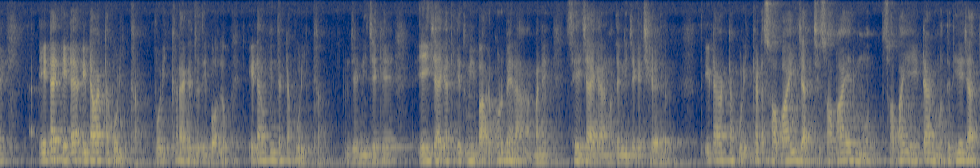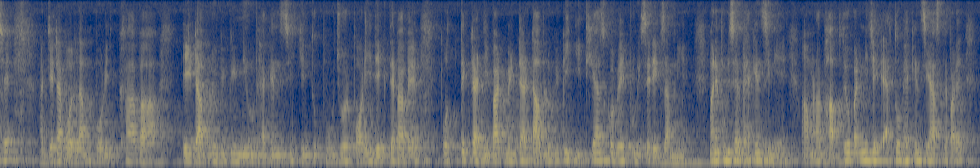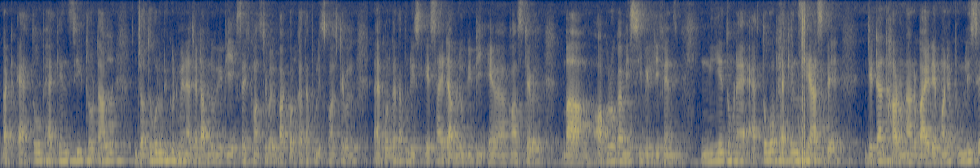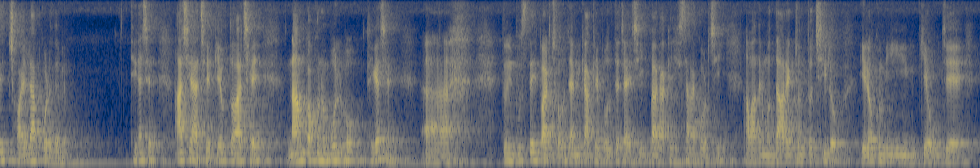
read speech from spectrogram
এটা এটা, এটাও একটা পরীক্ষা। পরীক্ষার আগে যদি বলো, এটাও কিন্তু একটা পরীক্ষা। যে নিজেকে এই জায়গা থেকে তুমি বার করবে না মানে সেই জায়গার মধ্যে নিজেকে ছেড়ে দেবে। এটাও একটা পরীক্ষাটা সবাই যাচ্ছে। সবাইয়ের সবাই এইটার মধ্যে দিয়ে যাচ্ছে। আর যেটা বললাম, পরীক্ষা বা এই ডাব্লিউবিপি নিউ ভ্যাকেন্সি কিন্তু পুজোর পরেই দেখতে পাবে প্রত্যেকটা ডিপার্টমেন্টে আর ডাব্লিউবিপি ইতিহাস করবে এই পুলিশের এক্সাম নিয়ে। মানে পুলিশের ভ্যাকেন্সি নিয়ে। আমরা ভাবতেও পারিনি যে এত ভ্যাকেন্সি আসতে পারে বাট এত ভ্যাকেন্সি টোটাল যতগুলো রিক্রুটমেন্ট আছে ডাব্লিউবিপি এক্সাইজ কনস্টেবল বা Kolkata police constable Kolkata police SI WBP constable বা অগ্রগামী সিভিল ডিফেন্স নিয়ে তোমরা এত ভ্যাকেন্সি আসবে, যেটা ধারণার বাইরে মানে পুলিশের ছয় লাভ করে দেবে। ঠিক আছে? আছে আছে, কেউ তো আছে। নাম কখনো বলব, ঠিক আছে? তুমি বুঝতেই পারছ যে আমি কাকে বলতে চাইছি বা কাকে ইশারা করছি। আমাদের মধ্যে আরেকজন তো ছিল, এরকমই কেউ যে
